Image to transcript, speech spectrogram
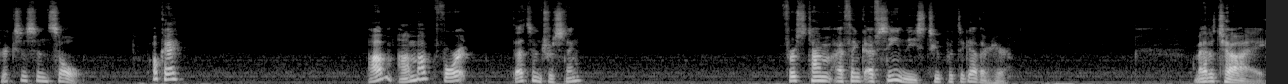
Grixis Ensoul. Okay. I'm, I'm up for it. That's interesting. First time I think I've seen these two put together here. Metachai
